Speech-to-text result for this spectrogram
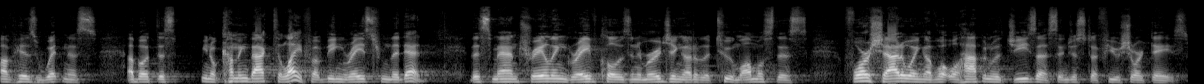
of his witness about this, you know, coming back to life, of being raised from the dead this man trailing grave clothes and emerging out of the tomb, almost this foreshadowing of what will happen with Jesus in just a few short days.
